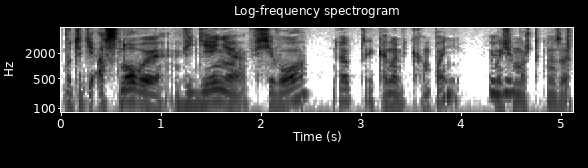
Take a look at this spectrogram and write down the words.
вот эти основы ведения всего, да, экономики компании, mm-hmm. если можно так назвать.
